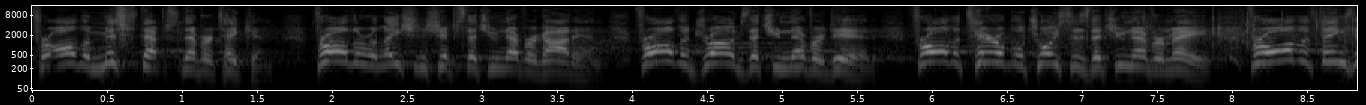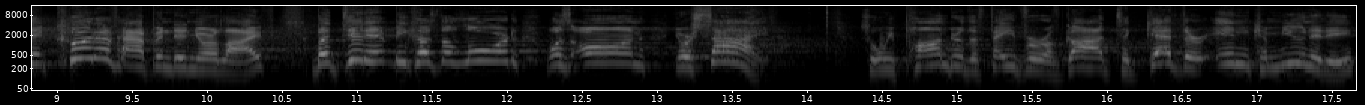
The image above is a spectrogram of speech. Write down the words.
for all the missteps never taken, for all the relationships that you never got in, for all the drugs that you never did, for all the terrible choices that you never made, for all the things that could have happened in your life but didn't because the Lord was on your side. So we ponder the favor of God together in community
